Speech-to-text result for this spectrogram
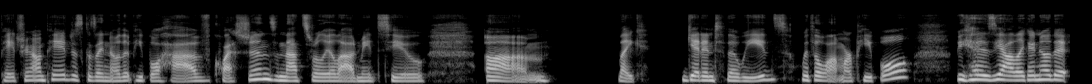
patreon page is because i know that people have questions and that's really allowed me to um like get into the weeds with a lot more people. Because yeah like i know that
